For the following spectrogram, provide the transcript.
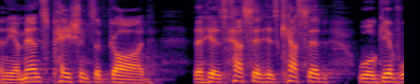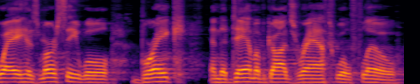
and the immense patience of God, that his hesed, his kesed will give way, his mercy will break, and the dam of God's wrath will flow.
